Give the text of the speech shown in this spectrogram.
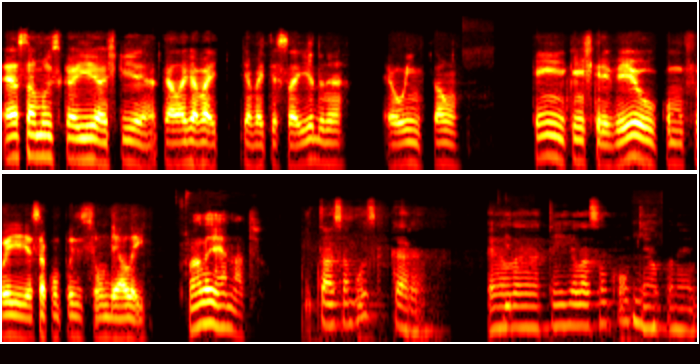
Essa música aí, acho que até ela já vai, já vai ter saído, né? É o Então. Quem, quem escreveu? Como foi essa composição dela aí? Fala aí, Renato. Então, essa música, cara, ela tem relação com o tempo, né?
